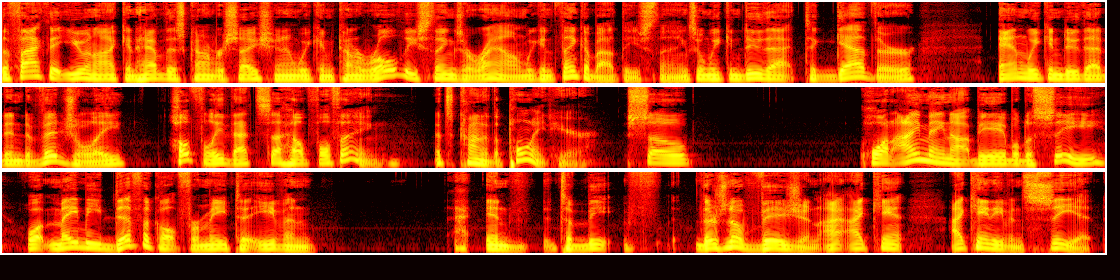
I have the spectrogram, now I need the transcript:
The fact that you and I can have this conversation and we can kind of roll these things around, we can think about these things, and we can do that together and we can do that individually, hopefully that's a helpful thing. That's kind of the point here. So, what I may not be able to see, what may be difficult for me to even in to be there's no vision. I, I can't I can't even see it.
